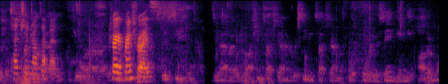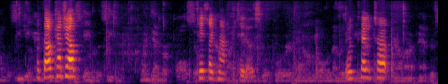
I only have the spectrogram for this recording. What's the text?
it's actually not that bad. Try your French fries. to have a rushing touchdown and a receiving touchdown in the fourth quarter of the same game. The other one was CJ Anderson Without ketchup. first game of the season when Denver also Tastes like mashed potatoes. fourth quarter at home, and you all remember they With came back and ketchup. beat the Carolina Panthers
